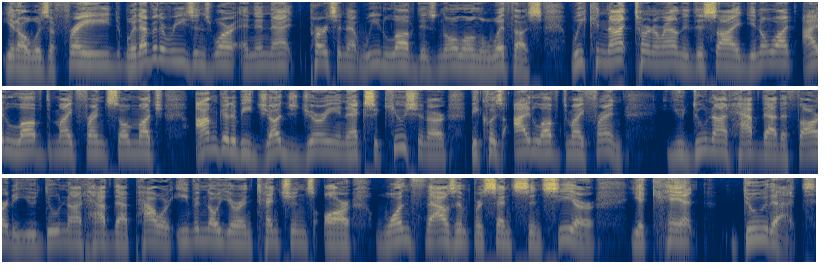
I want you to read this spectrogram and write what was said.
you know, was afraid, whatever the reasons were, and then that person that we loved is no longer with us. We cannot turn around and decide, you know what, I loved my friend so much, I'm going to be judge, jury, and executioner because I loved my friend you do not have that authority. You do not have that power. Even though your intentions are 1000% sincere, you can't do that.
